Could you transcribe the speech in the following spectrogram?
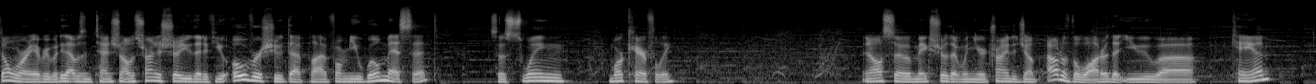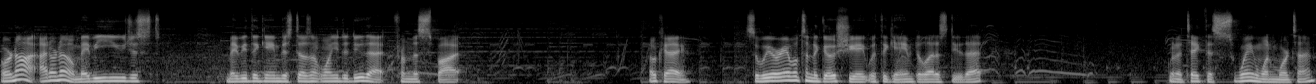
Don't worry, everybody, that was intentional. I was trying to show you that if you overshoot that platform, you will miss it. So swing more carefully. And also make sure that when you're trying to jump out of the water that you uh, can or not. I don't know. Maybe you just, maybe the game just doesn't want you to do that from this spot. Okay. So we were able to negotiate with the game to let us do that. I'm going to take this swing one more time.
